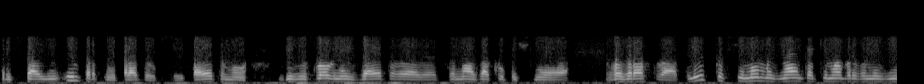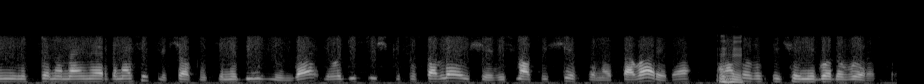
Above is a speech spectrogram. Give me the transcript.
представлен импортной продукцией, поэтому, безусловно, из-за этого цена закупочная возросла. Плюс ко всему мы знаем, каким образом изменились цены на энергоносители, в частности на бензин, да, и логистическая составляющая весьма существенная в товаре, да, она uh-huh. тоже в течение года выросла.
